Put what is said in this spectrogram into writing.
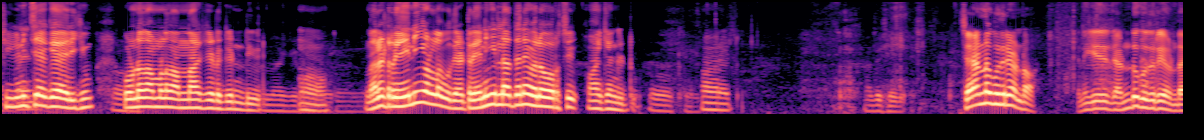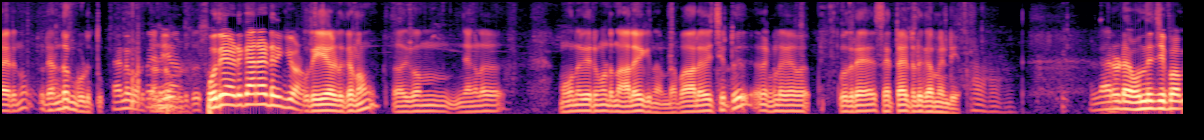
ക്ഷീണിച്ചൊക്കെ ആയിരിക്കും. കൊണ്ട് നമ്മൾ നന്നാക്കി എടുക്കേണ്ടി വരും. നല്ല ട്രെയിനിങ് ഉള്ള കുതിര. ട്രെയിനിങ് ഇല്ലാത്തതിനെ വില കുറച്ച് വാങ്ങിക്കാൻ കിട്ടും. ഓക്കെ. അങ്ങനെ അത് ശരി. ചേട്ടന് കുതിര ഉണ്ടോ? എനിക്ക് രണ്ട് കുതിര ഉണ്ടായിരുന്നു. രണ്ടും കൊടുത്തു. രണ്ടും കൊടുത്തു. പുതിയ എടുക്കാനായിട്ട് നിൽക്കുവാണ് പുതിയ എടുക്കണം. ഇപ്പം ഞങ്ങൾ മൂന്ന് പേരും കൊണ്ട് ആലോചിക്കുന്നുണ്ട്. അപ്പോൾ ആലോചിച്ചിട്ട് ഞങ്ങൾ കുതിരയെ സെറ്റായിട്ട് എടുക്കാൻ വേണ്ടിയാണ് എല്ലാവരും കൂടെ ഒന്നിച്ചിപ്പം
